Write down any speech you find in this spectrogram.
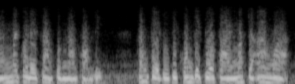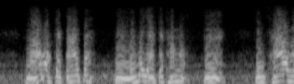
นั้น ไม่ก็ได้สร้างคุณงามความดี สังเกตดูสิคนที่กลัวตายมักจะอ้างว่า หนาวออกจะตายไปยังไม่อยากจะทำหรอกยังเช้าไป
